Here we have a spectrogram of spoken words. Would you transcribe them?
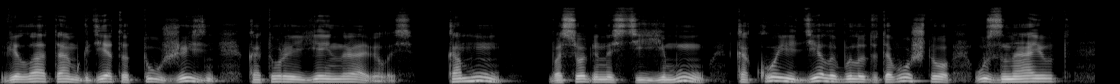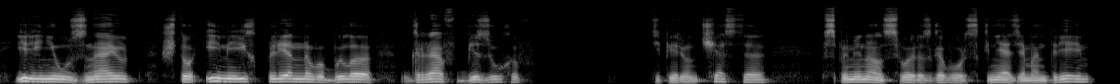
вела там где-то ту жизнь, которая ей нравилась? Кому, в особенности ему, какое дело было до того, что узнают или не узнают, что имя их пленного было граф Безухов. Теперь он часто вспоминал свой разговор с князем Андреем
